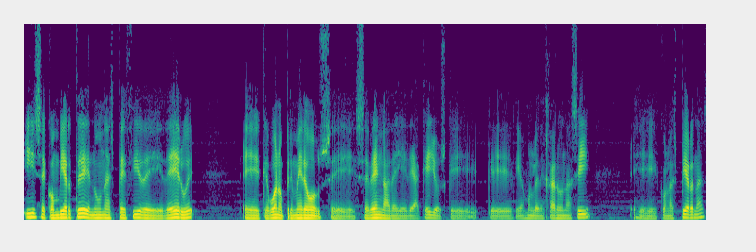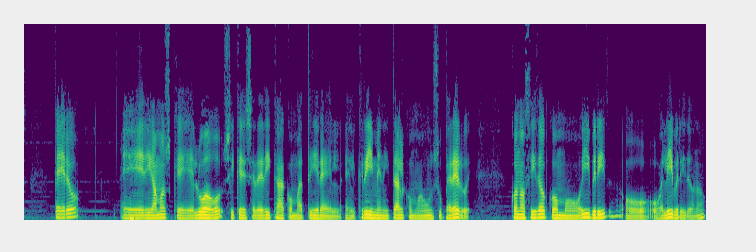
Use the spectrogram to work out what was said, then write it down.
Y se convierte en una especie de, de héroe eh, que bueno, primero se, se venga de, aquellos que, digamos, le dejaron así, eh, con las piernas, pero eh, digamos que luego sí que se dedica a combatir el, crimen y tal como un superhéroe, conocido como híbrido o, el híbrido, ¿no?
